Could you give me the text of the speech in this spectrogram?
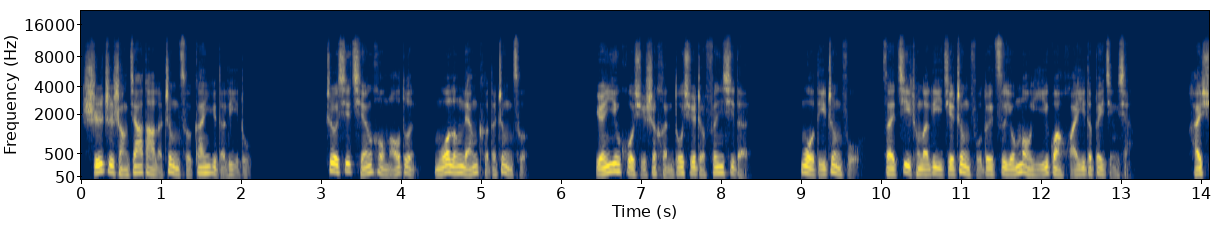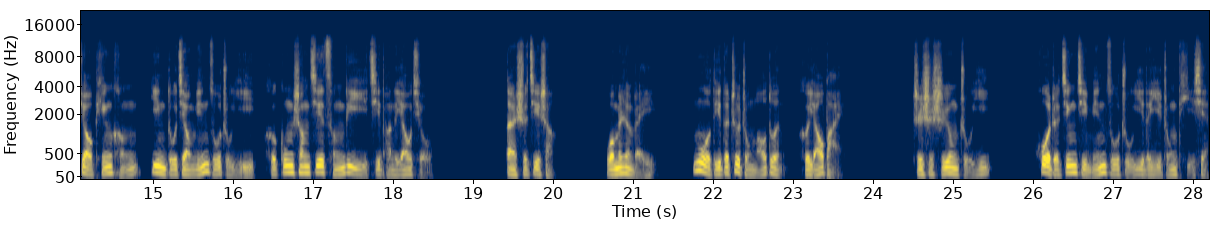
实质上加大了政策干预的力度。这些前后矛盾、模棱两可的政策，原因或许是很多学者分析的：莫迪政府在继承了历届政府对自由贸易一贯怀疑的背景下，还需要平衡印度教民族主义和工商阶层利益集团的要求。但实际上，我们认为，莫迪的这种矛盾和摇摆，只是实用主义或者经济民族主义的一种体现。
